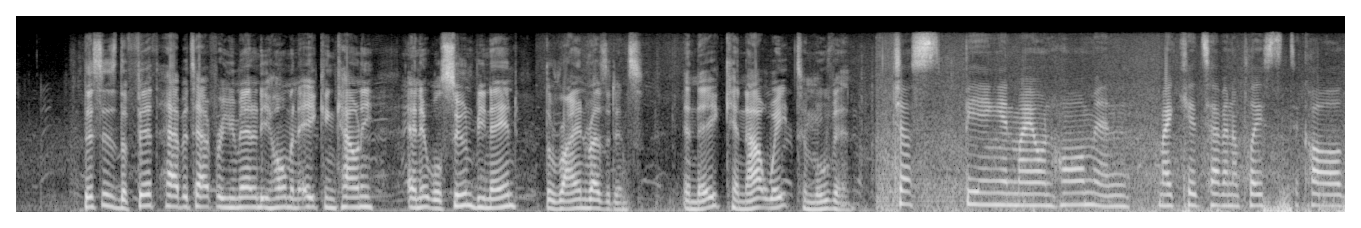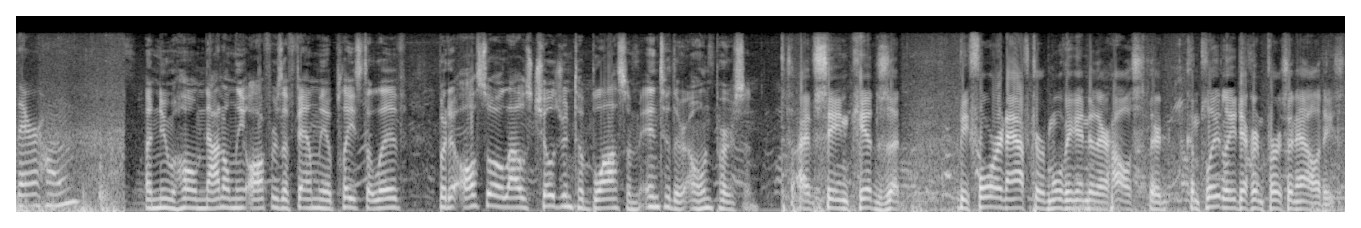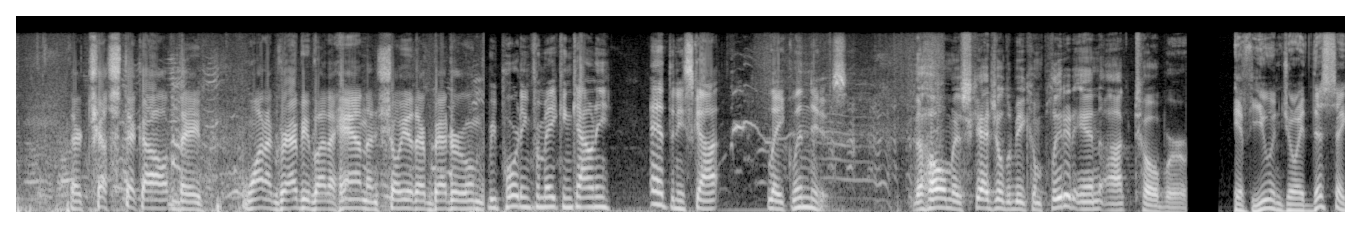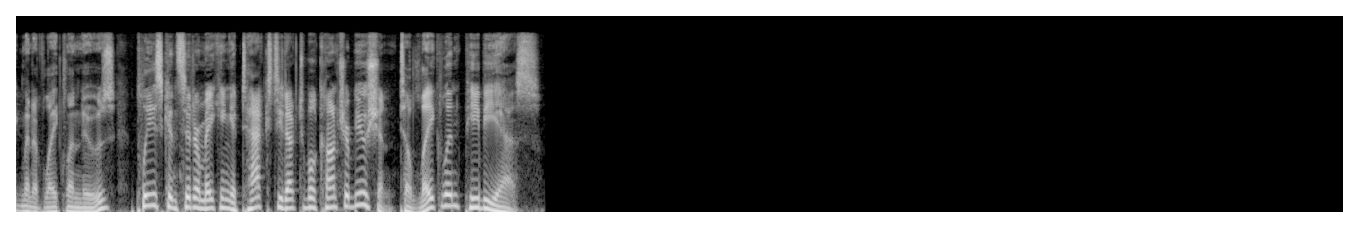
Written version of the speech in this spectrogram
This is the fifth Habitat for Humanity home in Aitkin County, and it will soon be named the Ryan Residence. And they cannot wait to move in. Just being in my own home and my kids having a place to call their home. A new home not only offers a family a place to live, but it also allows children to blossom into their own person. I've seen kids that before and after moving into their house, they're completely different personalities. Their chests stick out and they want to grab you by the hand and show you their bedroom. Reporting from Aitkin County, Anthony Scott, Lakeland News. The home is scheduled to be completed in October. If you enjoyed this segment of Lakeland News, please consider making a tax-deductible contribution to Lakeland PBS.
